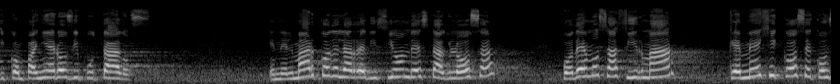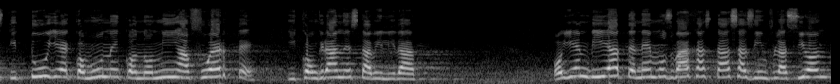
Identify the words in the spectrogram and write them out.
y compañeros diputados, en el marco de la revisión de esta glosa, podemos afirmar que México se constituye como una economía fuerte y con gran estabilidad. Hoy en día tenemos bajas tasas de inflación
